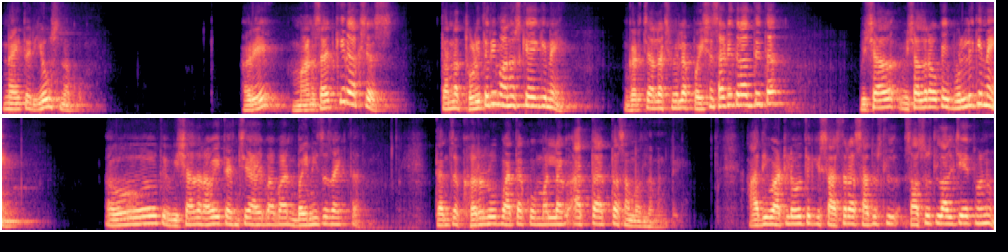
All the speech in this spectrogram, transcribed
नाहीतर येऊच नको. अरे माणसं आहेत की राक्षस? त्यांना थोडी तरी माणुसकी आहे की नाही? घरच्या लक्ष्मीला पैशासाठी त्रास देतात? विशाल विशालराव काही बोलले की नाही? अहो ते विशालरावही त्यांचे आईबाबा आणि बहिणीचंच ऐकतात. त्यांचं खरं रूप आता कोमलला आत्ता आत्ता समजलं म्हणते. आधी वाटलं होतं की सासरा साधूस सासूच लालची आहेत म्हणून.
